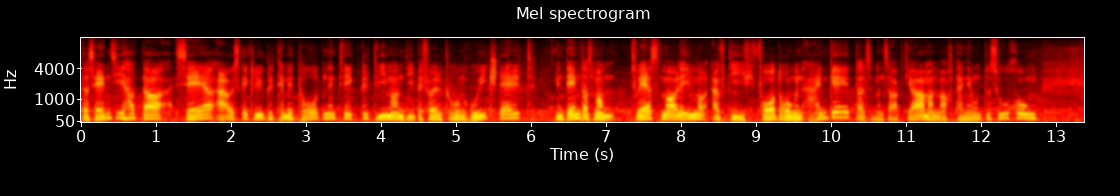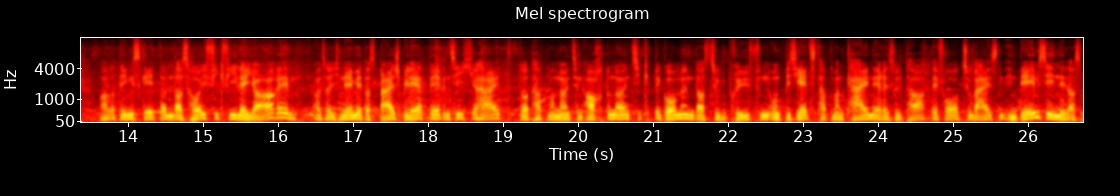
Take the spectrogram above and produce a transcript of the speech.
Das ENSI hat da sehr ausgeklügelte Methoden entwickelt, wie man die Bevölkerung ruhig stellt, indem dass man zuerst mal immer auf die Forderungen eingeht. Also man sagt, ja, man macht eine Untersuchung, Allerdings geht dann das häufig viele Jahre. Also ich nehme das Beispiel Erdbebensicherheit. Dort hat man 1998 begonnen, das zu überprüfen und bis jetzt hat man keine Resultate vorzuweisen. In dem Sinne, dass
